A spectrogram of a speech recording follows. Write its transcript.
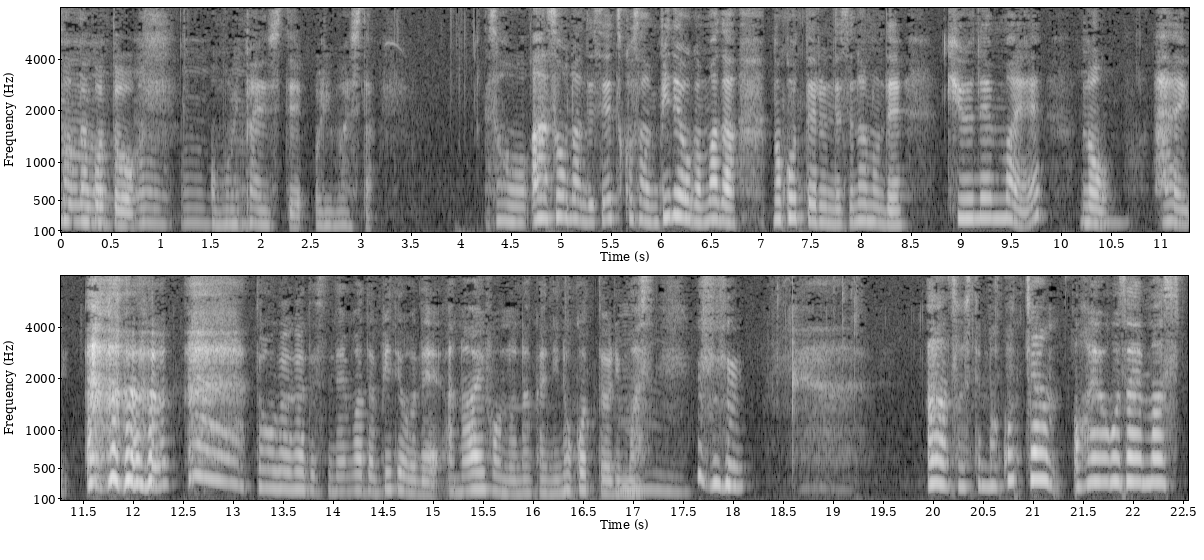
そんなことを思い返しておりました。そうあそうなんです。悦子さんビデオがまだ残ってるんです。なので9年前の、はい。動画がですねまだビデオであの iPhone の中に残っております、あそしてまこっちゃんおはようございます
